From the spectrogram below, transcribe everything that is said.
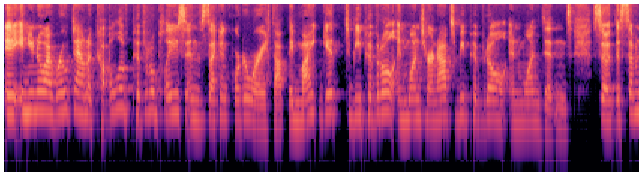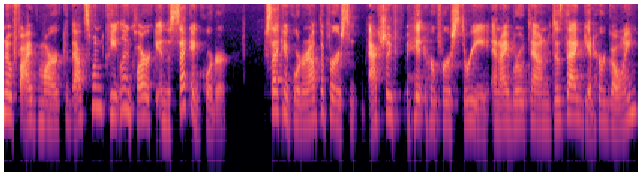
And, and, you know, I wrote down a couple of pivotal plays in the second quarter where I thought they might get to be pivotal, and one turned out to be pivotal and one didn't. So at the 705 mark, that's when Caitlin Clark in the second quarter second quarter, not the first, actually hit her first three. And I wrote down, does that get her going?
